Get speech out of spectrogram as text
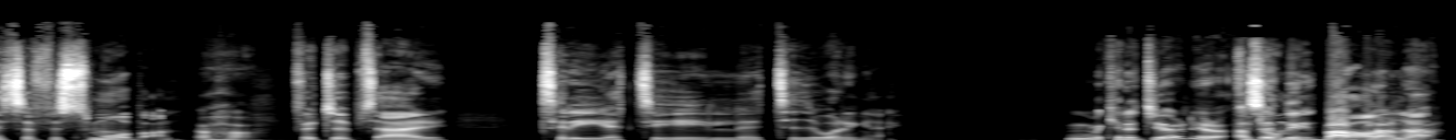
alltså för små barn. Aha. För typ så här tre till tioåringar. Men kan du inte göra det då? Alltså de är ju Babblarna. galna.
